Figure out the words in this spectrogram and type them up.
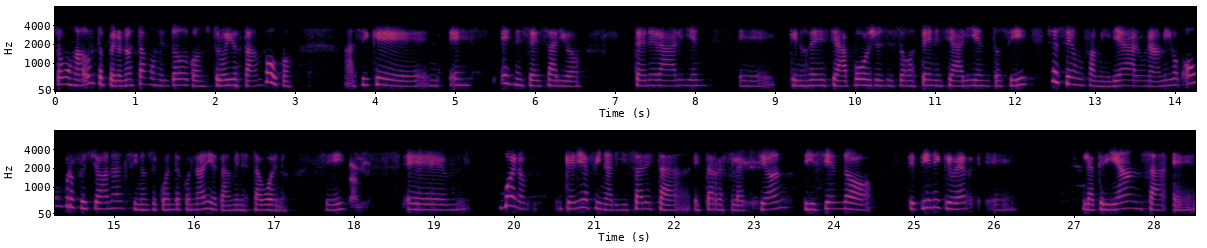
somos adultos, pero no estamos del todo construidos tampoco. Así que es, es necesario tener a alguien eh, que nos dé ese apoyo, ese sostén, ese aliento, ¿sí? Ya sea un familiar, un amigo o un profesional, si no se cuenta con nadie, también está bueno, ¿sí? También. Eh, bueno, quería finalizar esta, esta reflexión diciendo que tiene que ver eh, la crianza eh,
